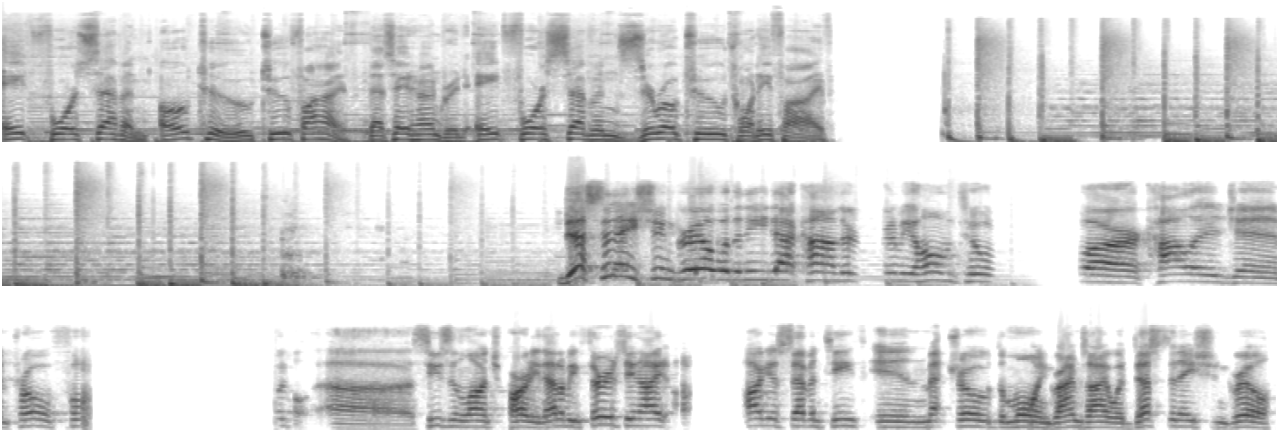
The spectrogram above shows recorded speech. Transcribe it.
847 0225. That's 800 847 0225. Destination Grill with an E.com. They're going to be home to our college and pro football uh, season launch party. That'll be Thursday night, August 17th in Metro Des Moines, Grimes, Iowa. Destination Grill.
